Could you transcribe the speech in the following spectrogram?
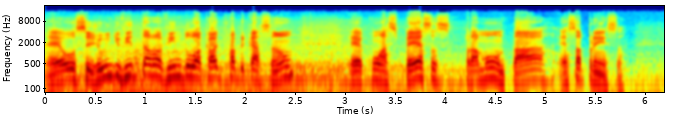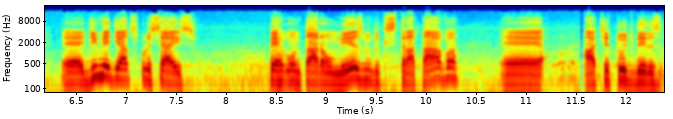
É, ou seja, o indivíduo estava vindo do local de fabricação é, com as peças para montar essa prensa. É, de imediato os policiais perguntaram o mesmo do que se tratava. É, a atitude deles,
